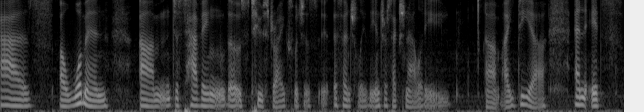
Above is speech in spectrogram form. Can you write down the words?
as a woman. Um, just having those two strikes, which is essentially the intersectionality um, idea, and it's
